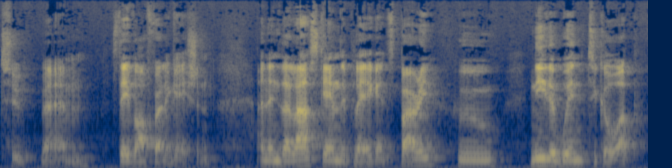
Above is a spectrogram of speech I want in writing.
to um, stave off relegation, and then the last game they play against Bari, who need a win to go up,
